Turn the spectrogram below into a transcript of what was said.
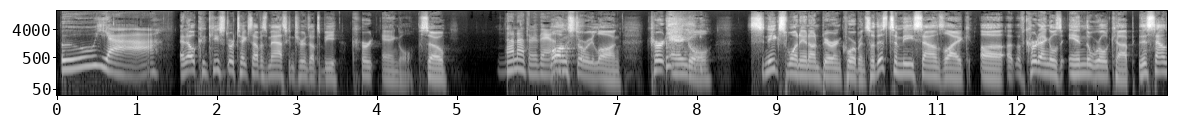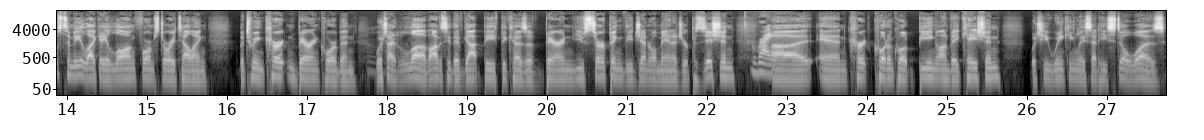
Booyah. And El Conquistador takes off his mask and turns out to be Kurt Angle. So, None other than. long story long, Kurt Angle sneaks one in on Baron Corbin. So this to me sounds like uh, Kurt Angle's in the World Cup. This sounds to me like a long form storytelling between Kurt and Baron Corbin, which I love. Obviously, they've got beef because of Baron usurping the general manager position, Right. Uh, and Kurt quote unquote being on vacation, which he winkingly said he still was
